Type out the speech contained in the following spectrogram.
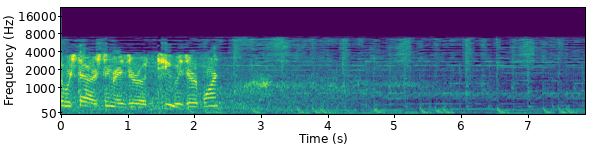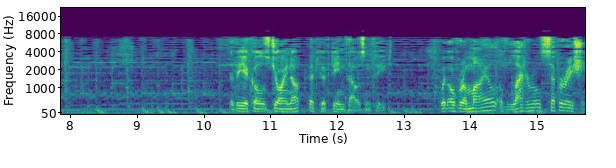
Edwards Tower, Stingray 02 is airborne. The vehicles join up at 15,000 feet. With over a mile of lateral separation,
